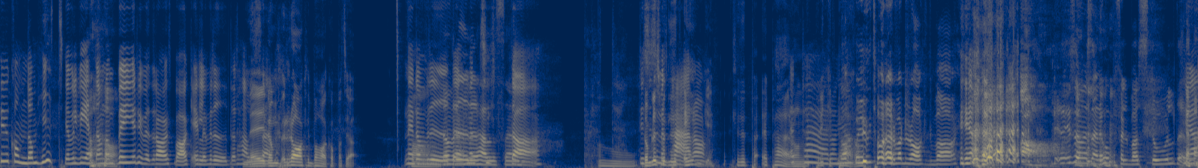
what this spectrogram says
Hur kom de hit? Jag vill veta om de böjer huvudet rakt bak eller vrider halsen. Nej, de rakt bak hoppas jag. Nej, de vrider. De vrider Men halsen. titta. Oh. Det de ser blir som som ett ett litet päron. ägg. Ett litet pä- ett päron. Ett päron. Vad sjukt om det hade varit rakt bak. Ja. Det är som en sån här ihopfällbar stol typ. ja.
